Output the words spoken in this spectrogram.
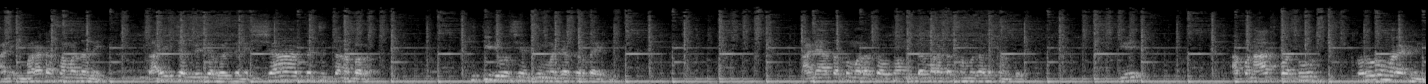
आणि मराठा समाजाने काही चंद्रेच्या व्हायचं शांत चित्तानं बघा. किती दिवस यांची मजा करता येते आणि आता तुम्हाला चौथा मुद्दा मराठा समाजाला सांगतो की आपण आजपासून करोडो मराठीने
